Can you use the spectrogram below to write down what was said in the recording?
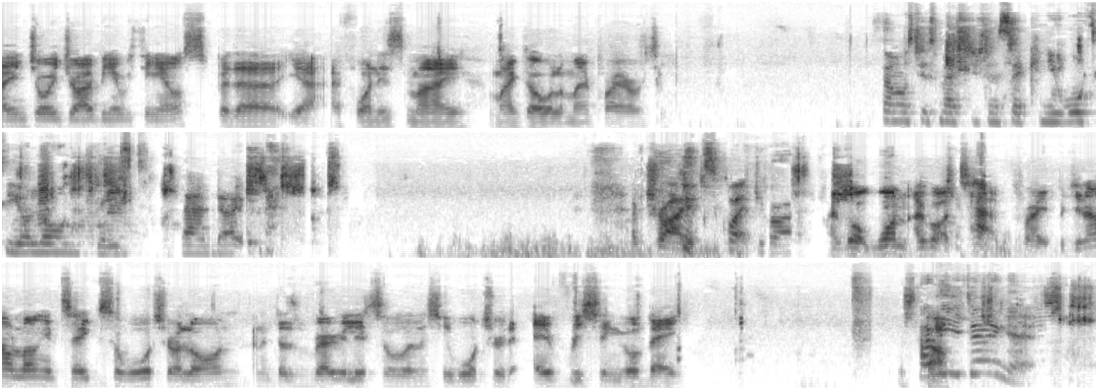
I enjoy driving everything else, but uh, yeah, F1 is my my goal and my priority. Someone's just messaged and said, "Can you water your lawn, please, Lando?" I've tried. it's quite dry. I've got one. I've got a tap, right? But you know how long it takes to water a lawn, and it does very little unless you water it every single day. It's how tough. are you doing it?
